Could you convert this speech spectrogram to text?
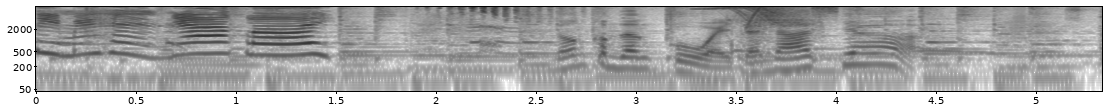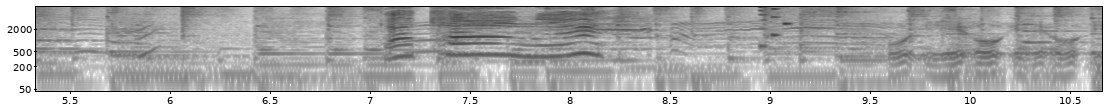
สิไม่เห็นยากเลย น้องกำลังป่วยนะนาสยา ก็แค่เนี้ย โอเอ โอเอ โอเอ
